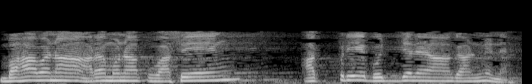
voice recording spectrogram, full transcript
භාවනා අරමුණක් වශයෙන් අප්‍රිය බුද්ධලයා ගන්නෙ නැහැ.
